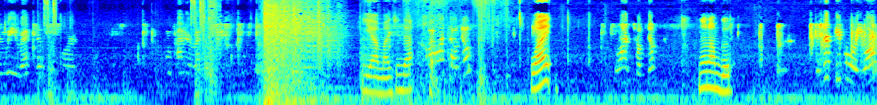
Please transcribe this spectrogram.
and we wreck them, or we kind of wreck them. Yeah, imagine that. You want chug jug? What? You want? No, no, I'm good. Is there people where you are?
